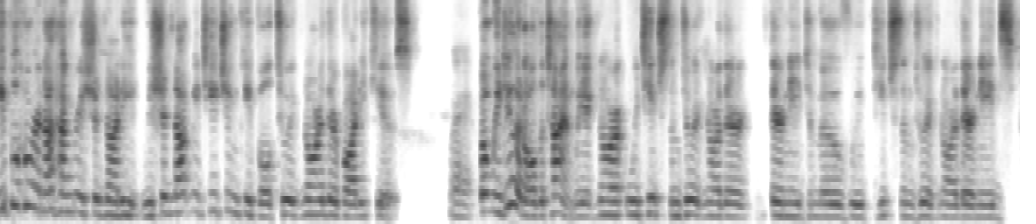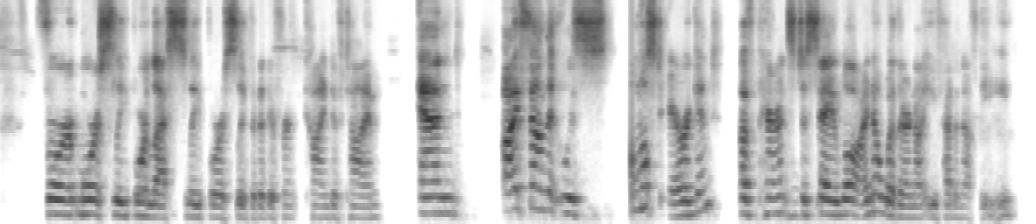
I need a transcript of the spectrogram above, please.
People who are not hungry should not eat. We should not be teaching people to ignore their body cues. Right. But we do it all the time. We ignore, we teach them to ignore their their need to move. We teach them to ignore their needs for more sleep or less sleep or sleep at a different kind of time. And I found that it was almost arrogant of parents mm-hmm. to say, well, I know whether or not you've had enough to eat.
